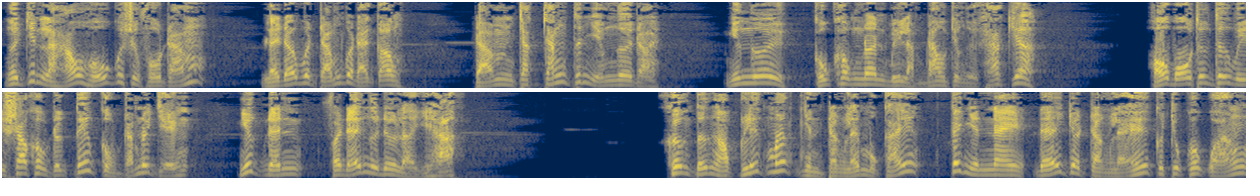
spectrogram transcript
ngươi chính là hảo hữu của sư phụ trẫm, lại đối với trẫm có đại công. Trẫm chắc chắn tín nhiệm ngươi rồi, nhưng ngươi cũng không nên bị làm đau cho người khác chứ. Hộ bộ thương thư vì sao không trực tiếp cùng trẫm nói chuyện, nhất định phải để ngươi đưa lời gì hả? Khương Tử Ngọc liếc mắt nhìn Trần Lễ một cái, cái nhìn này để cho Trần Lễ có chút hốt quảng.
